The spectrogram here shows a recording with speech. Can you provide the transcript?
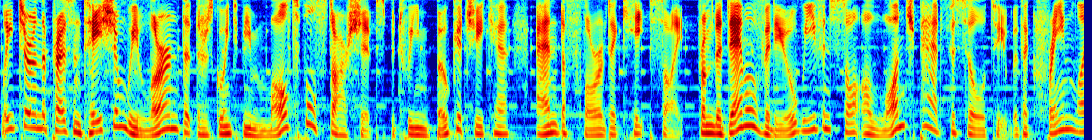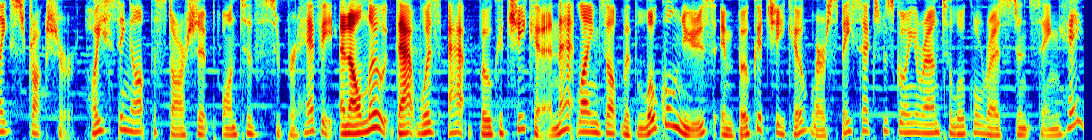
Later in the presentation, we learned that there's going to be multiple starships between Boca Chica and the Florida Cape site. From the demo video, we even saw a launch pad facility with a crane-like structure hoisting up the starship onto the Super Heavy. And I'll note that was at Boca Chica, and that lines up with local news in Boca Chica where SpaceX was going around to local residents saying, hey,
